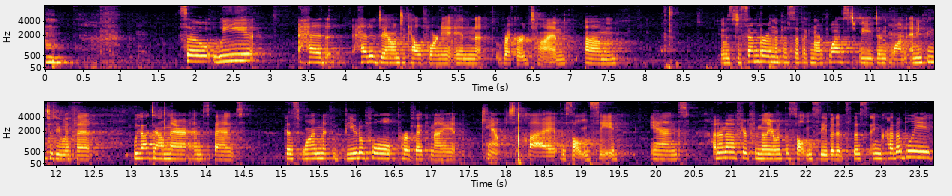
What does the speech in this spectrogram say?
so we had headed down to California in record time. Um, it was December in the Pacific Northwest. We didn't want anything to do with it. We got down there and spent this one beautiful, perfect night camped by the Salton Sea. And I don't know if you're familiar with the Salton Sea, but it's this incredibly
